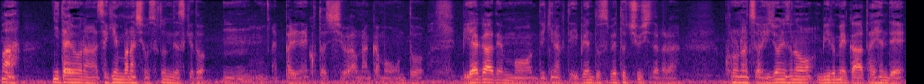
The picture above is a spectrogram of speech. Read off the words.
まあ、似たような世間話をするんですけど、うん、やっぱりね、今年はなんかもう本当、ビアガーデンもできなくてイベント全て中止だから、この夏は非常にそのビールメーカー大変で、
